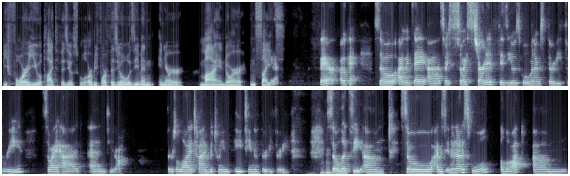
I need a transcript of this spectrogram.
before you applied to physio school or before physio was even in your mind or in sight? Yeah. Fair. Okay. So I would say uh, so I so I started physio school when I was 33. So I had, and you know, there's a lot of time between 18 and 33. Mm-hmm. So let's see. Um, so I was in and out of school a lot. Um,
